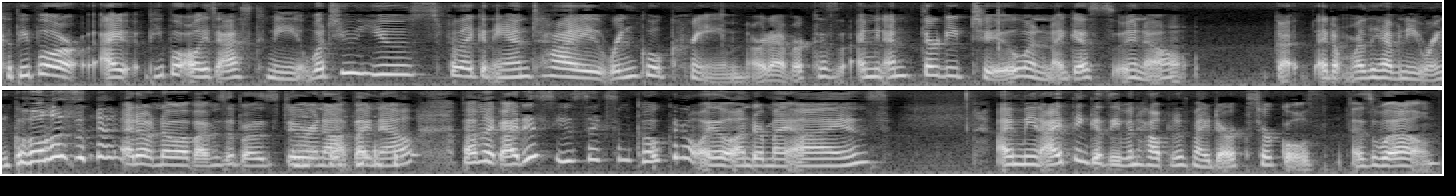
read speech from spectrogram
Cause people are, I people always ask me, what do you use for like an anti wrinkle cream or whatever? Cause I mean I'm 32 and I guess you know, got I don't really have any wrinkles. I don't know if I'm supposed to or not by now. But I'm like I just use like some coconut oil under my eyes. I mean I think it's even helped with my dark circles as well.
